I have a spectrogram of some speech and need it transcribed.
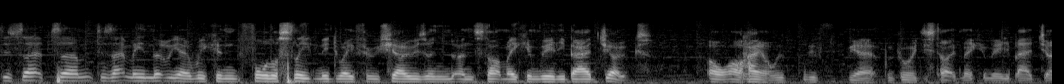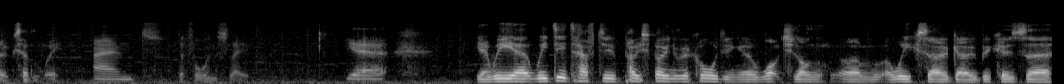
Does that um, does that mean that you know we can fall asleep midway through shows and, and start making really bad jokes? Oh, oh, hang on, we've, we've yeah we've already started making really bad jokes, haven't we? And the falling asleep. Yeah, yeah. We uh, we did have to postpone the recording, a watch long um, a week or so ago because uh,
